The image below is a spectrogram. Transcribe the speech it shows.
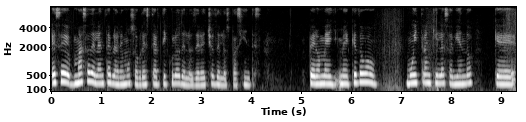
ese, más adelante hablaremos sobre este artículo de los derechos de los pacientes. Pero me, me quedo muy tranquila sabiendo que,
